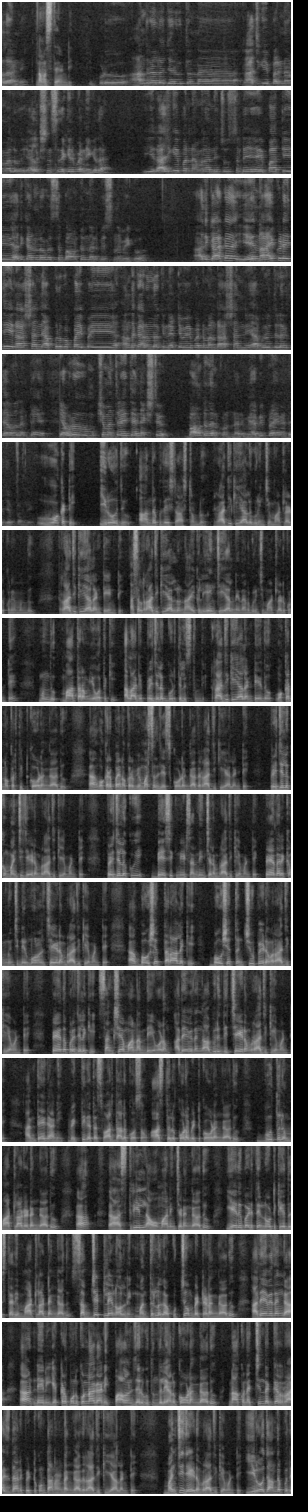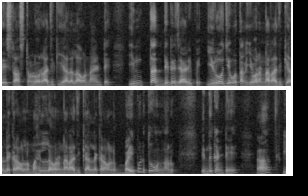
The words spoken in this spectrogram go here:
Hello అండి. నమస్తే అండి. ఇప్పుడు ఆంధ్రాలో జరుగుతున్న రాజకీయ పరిణామాలు ఎలక్షన్స్ దగ్గర పడినాయి కదా. ఈ రాజకీయ పరిణామాలన్నీ చూస్తుంటే ఏ పార్టీ అధికారంలోకి వస్తే బాగుంటుంది అనిపిస్తుంది మీకు? అది కాక ఏ నాయకుడైతే ఈ రాష్ట్రాన్ని అప్పులు గొప్ప అయిపోయి అంధకారంలోకి నెట్టివేయబడిన మన రాష్ట్రాన్ని అభివృద్ధిలోకి తేవాలంటే ఎవరు ముఖ్యమంత్రి అయితే నెక్స్ట్ బాగుంటుంది అనుకుంటున్నారు? మీ అభిప్రాయం ఏంటో చెప్పండి. ఒకటి ఈరోజు ఆంధ్రప్రదేశ్ రాష్ట్రంలో రాజకీయాల గురించి మాట్లాడుకునే ముందు రాజకీయాలంటే ఏంటి? అసలు రాజకీయాల్లో నాయకులు ఏం చేయాలనే దాని గురించి మాట్లాడుకుంటే ముందు మా తరం యువతకి అలాగే ప్రజలకు కూడా తెలుస్తుంది. రాజకీయాలంటే ఏదో ఒకరినొకరు తిట్టుకోవడం కాదు ఒకరిపైన ఒకరు విమర్శలు చేసుకోవడం కాదు రాజకీయాలంటే. ప్రజలకు మంచి చేయడం రాజకీయం అంటే ప్రజలకు బేసిక్ నీడ్స్ అందించడం రాజకీయం అంటే పేదరికం నుంచి నిర్మూలన చేయడం రాజకీయం అంటే భవిష్యత్ తరాలకి భవిష్యత్తును చూపేయడం రాజకీయం అంటే పేద ప్రజలకి సంక్షేమాన్ని అందివ్వడం అదేవిధంగా అభివృద్ధి చేయడం రాజకీయం అంటే అంతేగాని వ్యక్తిగత స్వార్థాల కోసం ఆస్తులు కూడబెట్టుకోవడం కాదు బూతులు మాట్లాడడం కాదు స్త్రీలను అవమానించడం కాదు ఏది పడితే నోటికి ఏదొస్తే అది మాట్లాడడం కాదు సబ్జెక్ట్ లేని వాళ్ళని మంత్రులుగా కూర్చోబెట్టడం కాదు అదేవిధంగా నేను ఎక్కడ కొనుక్కున్నా కానీ పాలన జరుగుతుందిలే అనుకోవడం కాదు నాకు నచ్చిన దగ్గర రాజధాని పెట్టుకుంటానడం కాదు రాజకీయాలంటే. మంచి చేయడం రాజకీయం అంటే ఈరోజు ఆంధ్రప్రదేశ్ రాష్ట్రంలో రాజకీయాలు ఎలా ఉన్నాయంటే ఇంత దిగజారిపోయి ఈరోజు యువత ఎవరన్నా రాజకీయాల్లోకి రావాలన్నా మహిళలు ఎవరన్నా రాజకీయాల్లోకి రావాలన్నా భయపడుతూ ఉన్నారు. ఎందుకంటే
